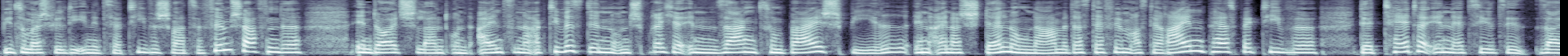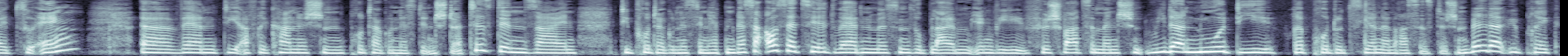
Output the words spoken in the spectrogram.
wie zum Beispiel die Initiative Schwarze Filmschaffende in Deutschland und einzelne Aktivistinnen und SprecherInnen sagen zum Beispiel in einer Stellungnahme, dass der Film aus der reinen Perspektive der TäterInnen erzählt sei zu eng, äh, während die afrikanischen Protagonistinnen Statistinnen seien. Die Protagonistinnen hätten besser auserzählt werden müssen. So bleiben irgendwie für schwarze Menschen wieder nur die reproduzierenden rassistischen Bilder übrig.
